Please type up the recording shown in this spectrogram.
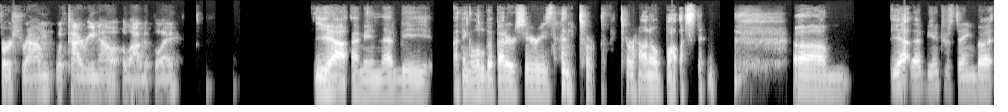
first round with Kyrie now allowed to play? Yeah, I mean that'd be I think a little bit better series than Tor- Toronto Boston. Um, yeah, that'd be interesting. But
